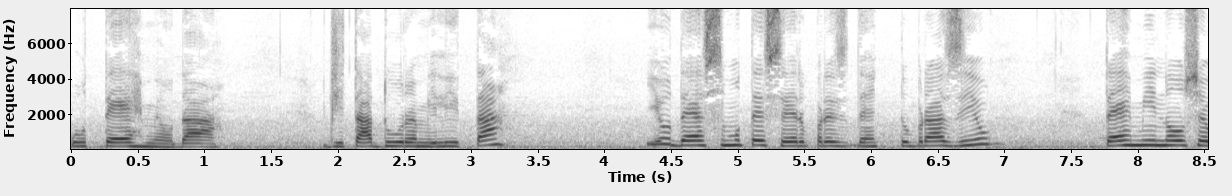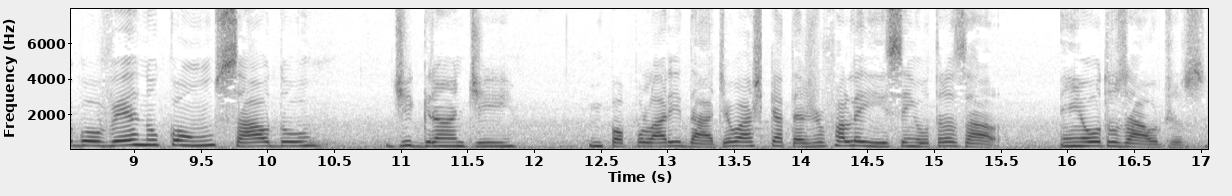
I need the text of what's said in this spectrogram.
o término da ditadura militar e o 13º presidente do Brasil terminou seu governo com um saldo de grande impopularidade. Eu acho que até já falei isso em, outras, em outros áudios.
